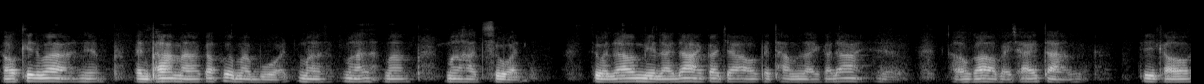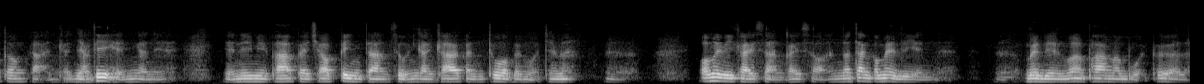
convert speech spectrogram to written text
เขาคิดว่าเนี่ยเป็นพระมาก็เพื่อมาบวชมามามามาหัดสวดสวดแล้วมีรายได้ก็จะเอาไปทำอะไรก็ได้ เขาก็เอาไปใช้ตามที่เขาต้องการกันอย่างที่เห็นกันเนี่ยอย่างนี้มีพระไปช้อปปิ้งตามศูนย์การค้ากันทั่วไปหมดใช่ไหมเราะไม่มีใครสั่งใครสอน แล้วท่านก็ไม่เรียน ไม่เรียนว่าพระมาบวชเพื่ออะไร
